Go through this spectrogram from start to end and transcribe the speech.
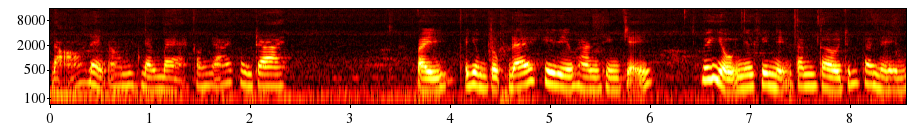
đỏ, đàn ông, đàn bà, con gái, con trai. Vậy, phải dùng tục đế khi điều hành thiền chỉ. Ví dụ như khi niệm tâm từ, chúng ta niệm,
